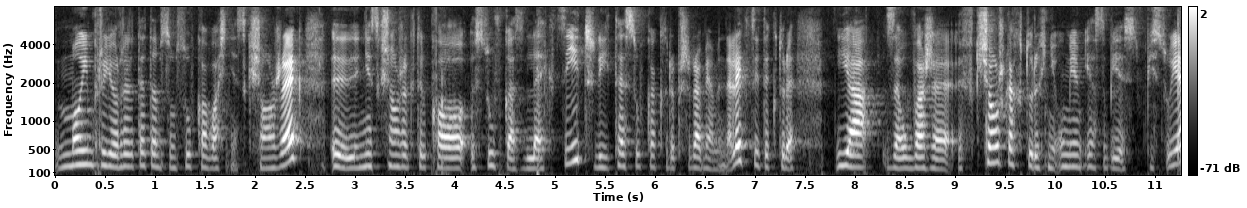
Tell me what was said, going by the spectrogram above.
moim priorytetem są słówka właśnie z książek, y, nie z książek, tylko słówka z lekcji, czyli te słówka, które przerabiamy na lekcji, te, które ja zauważę w książkach, których nie umiem, ja sobie je wpisuję,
